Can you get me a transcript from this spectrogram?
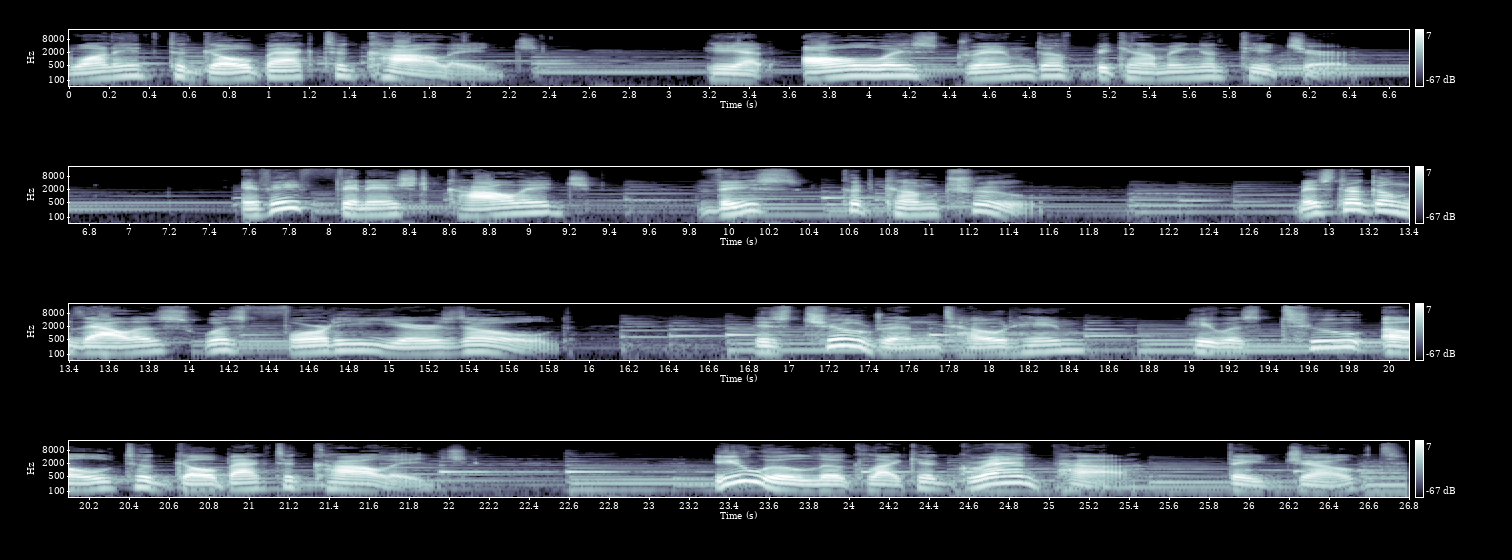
wanted to go back to college. He had always dreamed of becoming a teacher. If he finished college, this could come true. Mr. Gonzales was 40 years old. His children told him he was too old to go back to college. You will look like a grandpa, they joked.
